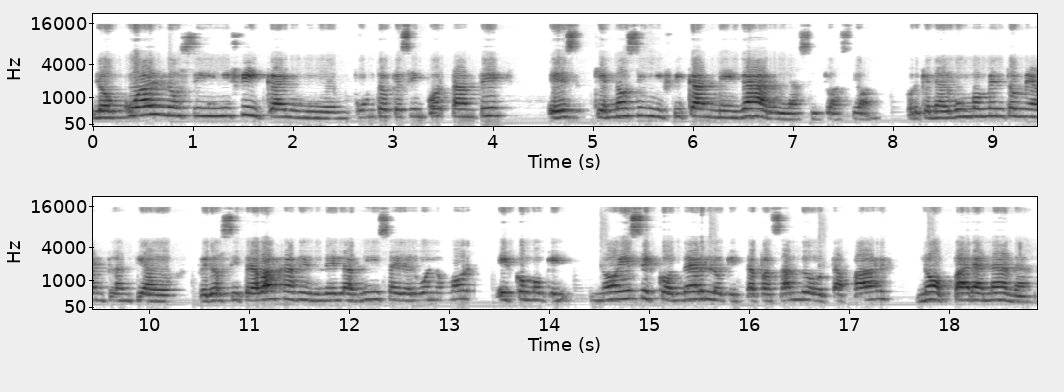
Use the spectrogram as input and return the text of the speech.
Lo cual no significa, y un punto que es importante, es que no significa negar la situación, porque en algún momento me han planteado, pero si trabajas desde la risa y del buen humor, es como que no es esconder lo que está pasando o tapar, no, para nada.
